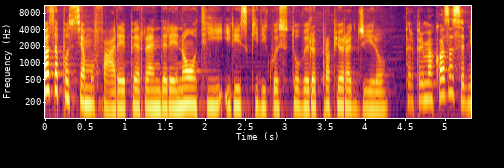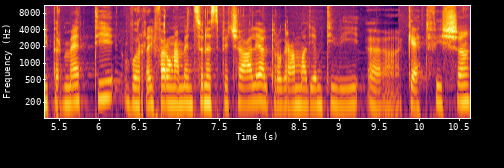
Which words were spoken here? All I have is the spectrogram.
Cosa possiamo fare per rendere noti i rischi di questo vero e proprio raggiro? Per prima cosa, se mi permetti, vorrei fare una menzione speciale al programma di MTV eh, Catfish,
